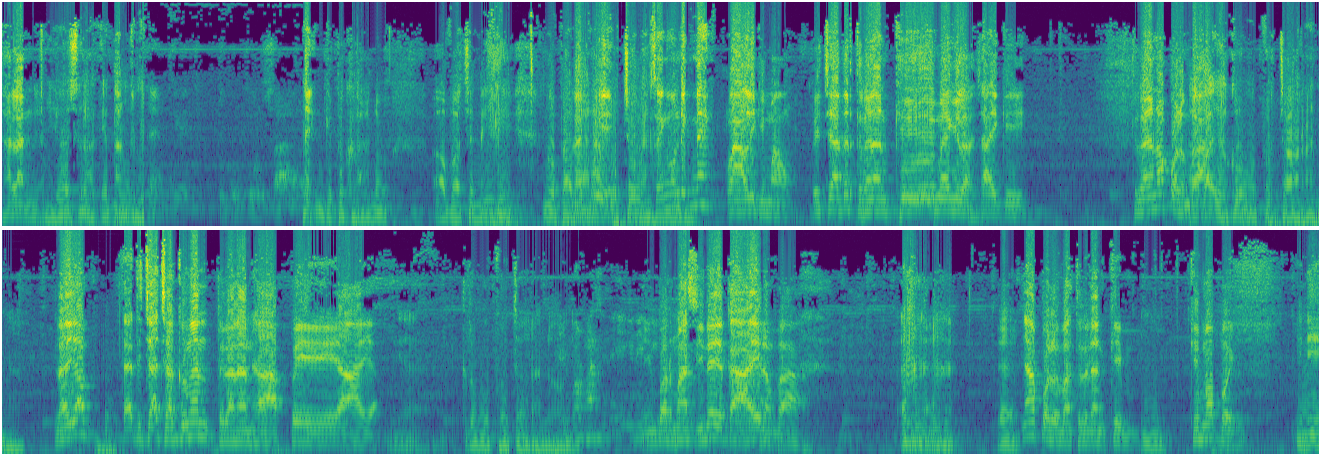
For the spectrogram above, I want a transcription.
jalan ya ya wis lah kita nek gitu kan anu apa jenenge anak bojo lah. sing unik neh lali ki mau. Bejater dolanan game iki lho saiki. Dolanan apa lho, Kok Mbak? ya krungu bocoran Lah ya tak dijak jagongan dolanan HP ayo. ya krungu bocoran oh. Informasinya. Informasinya ya kae lho, Mbak. Ya Nyapa lho Mbak dolanan game? hmm. Game apa iki? ini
